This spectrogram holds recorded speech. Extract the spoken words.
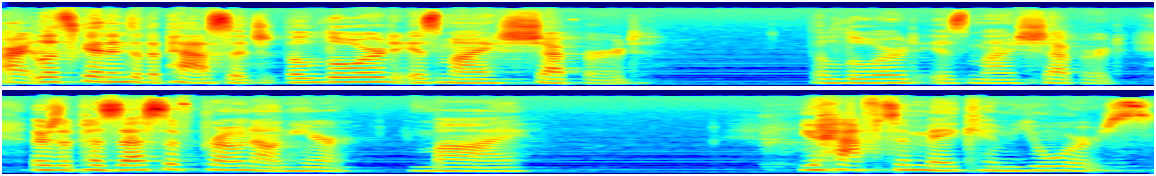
All right, let's get into the passage. The Lord is my shepherd. The Lord is my shepherd. There's a possessive pronoun here, my. You have to make him yours.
